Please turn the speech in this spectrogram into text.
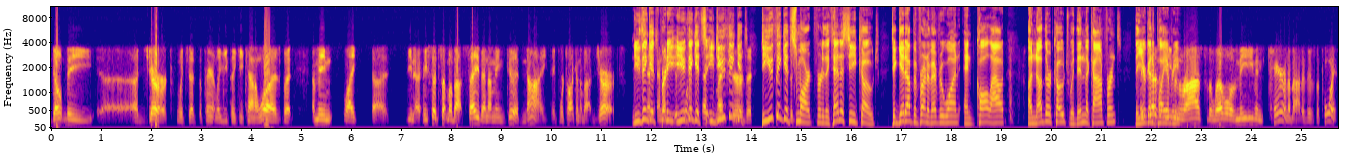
don't be uh, a jerk, which apparently you think he kind of was. But I mean, like, uh, you know, if he said something about Saban, I mean, good night. If we're talking about jerks. Do you think And- it's pretty do you think it's do you think sure it's that- do you think it's smart for the Tennessee coach to get up in front of everyone and call out another coach within the conference that you're going to play every even rise to the level of me even caring about it. Is the point?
